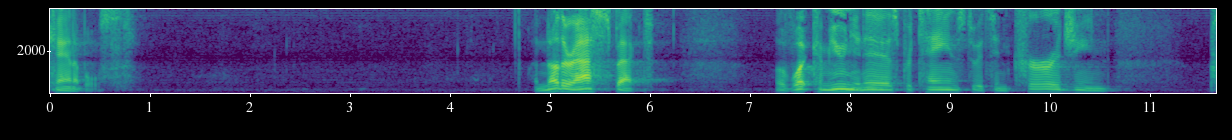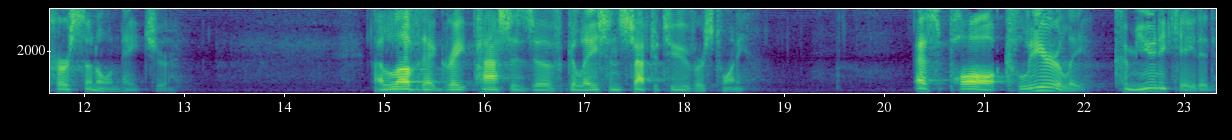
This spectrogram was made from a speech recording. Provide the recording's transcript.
cannibals. Another aspect of what communion is pertains to its encouraging personal nature. I love that great passage of Galatians chapter 2 verse 20. As Paul clearly communicated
